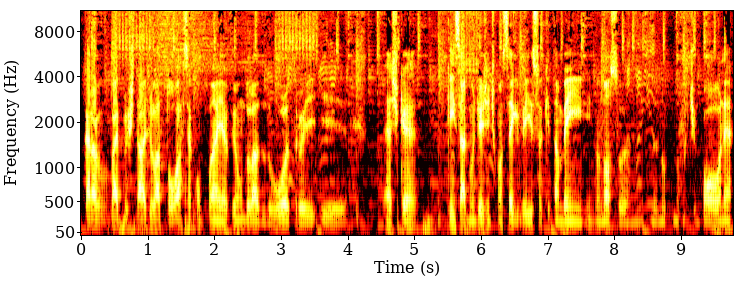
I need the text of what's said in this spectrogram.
O cara vai pro estádio lá, torce, acompanha, vê um do lado do outro e, e acho que é, quem sabe um dia a gente consegue ver isso aqui também no nosso no, no futebol, né?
